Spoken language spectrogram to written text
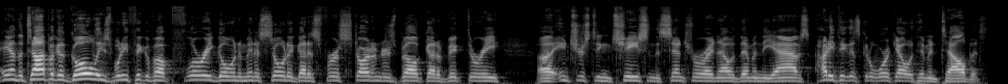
Hey, on the topic of goalies, what do you think about Fleury going to Minnesota? Got his first start under his belt, got a victory. Uh, interesting chase in the Central right now with them and the Avs. How do you think that's going to work out with him and Talbot?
